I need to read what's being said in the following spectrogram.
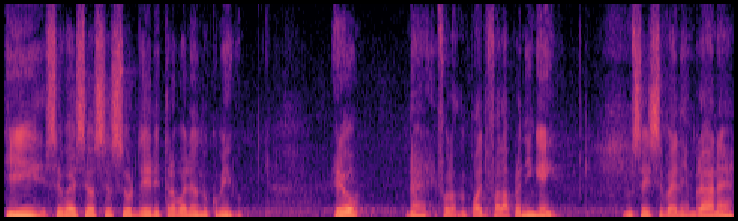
E você vai ser o assessor dele trabalhando comigo. Eu, né? Ele falou, não pode falar para ninguém. Não sei se vai lembrar, né?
